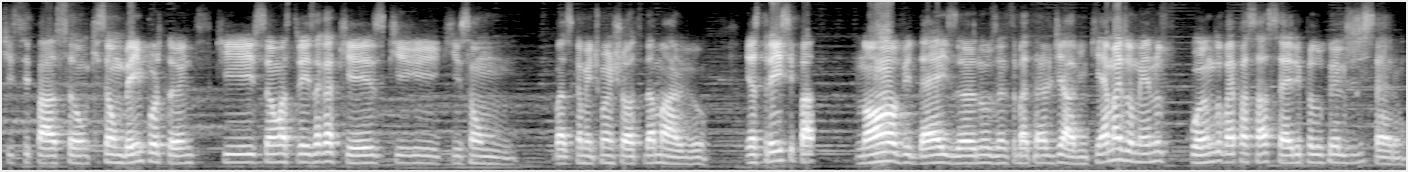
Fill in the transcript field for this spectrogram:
que se passam, que são bem importantes, que são as três HQs que, que são basicamente one shot da Marvel. E as três se passam 9, 10 anos antes da Batalha de Yavin, que é mais ou menos quando vai passar a série, pelo que eles disseram.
